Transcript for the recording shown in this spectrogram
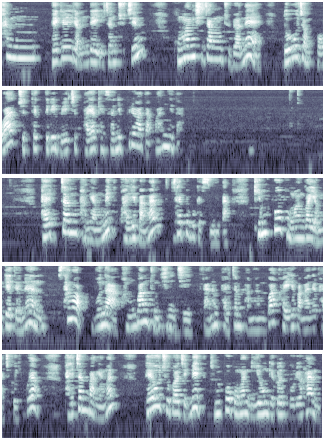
100일 연대 이전 추진, 공항시장 주변에 노후 점포와 주택들이 밀집하여 개선이 필요하다고 합니다. 발전 방향 및 관리 방안 살펴보겠습니다. 김포 공항과 연계되는 상업, 문화, 관광 중심지라는 발전 방향과 관리 방안을 가지고 있고요. 발전 방향은 배후 주거지 및 김포공항 이용객을 고려한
